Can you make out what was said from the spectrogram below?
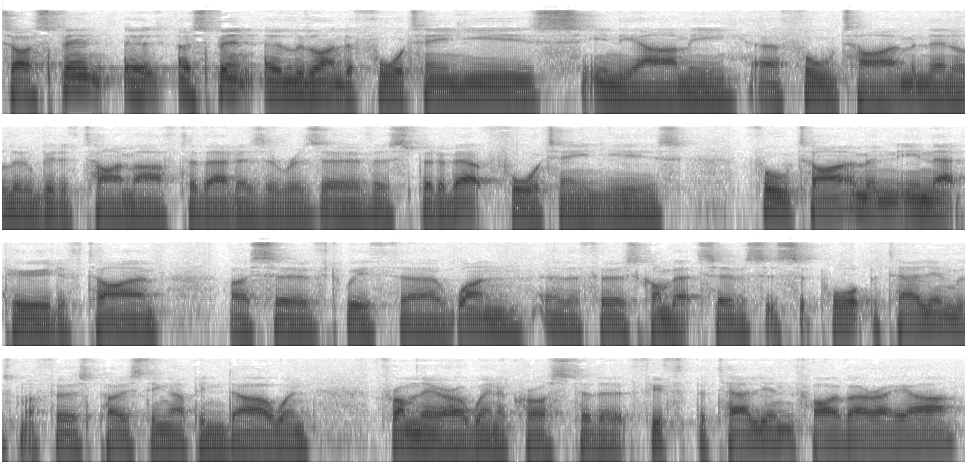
So I spent uh, I spent a little under 14 years in the army uh, full time, and then a little bit of time after that as a reservist, but about 14 years full time. And in that period of time, I served with uh, one of the first Combat Services Support Battalion. Was my first posting up in Darwin. From there, I went across to the 5th Battalion, 5 RAR,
